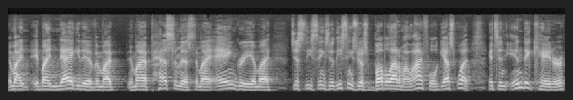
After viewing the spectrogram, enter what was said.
am, I, am I negative? Am I, am I a pessimist? Am I angry? Am I just these things? These things just bubble out of my life. Well, guess what? It's an indicator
